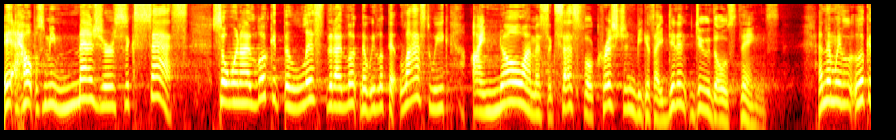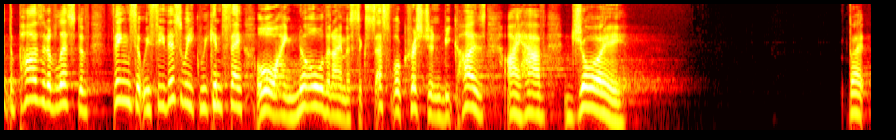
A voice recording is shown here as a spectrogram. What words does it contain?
it helps me measure success. So when I look at the list that I look that we looked at last week, I know I'm a successful Christian because I didn't do those things. And then we look at the positive list of things that we see this week, we can say, Oh, I know that I'm a successful Christian because I have joy. But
